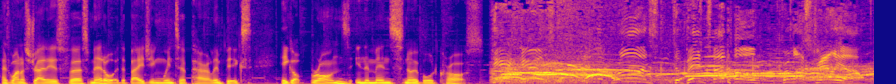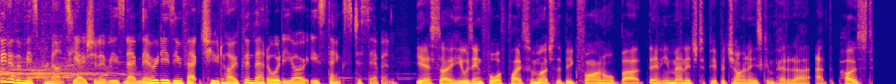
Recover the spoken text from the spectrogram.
has won Australia's first medal at the Beijing Winter Paralympics. He got bronze in the men's snowboard cross. Bit of a mispronunciation of his name there. It is, in fact, Tudhope, and that audio is thanks to Seven. Yeah, so he was in fourth place for much of the big final, but then he managed to pip a Chinese competitor at the post.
